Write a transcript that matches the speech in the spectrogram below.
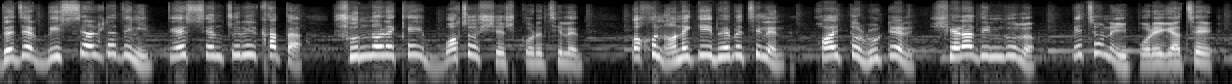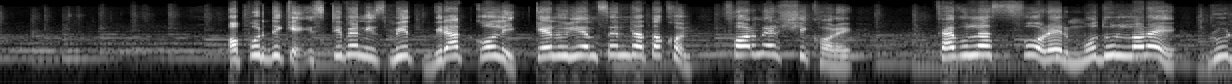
দু হাজার বিশ সালটা তিনি টেস্ট সেঞ্চুরির খাতা শূন্য রেখেই বছর শেষ করেছিলেন। তখন অনেকেই ভেবেছিলেন হয়তো রুটের সেরা দিনগুলো পেছনেই পড়ে গেছে। অপরদিকে স্টিভেন স্মিথ, বিরাট কোহলি, কেন উইলিয়ামসনরা তখন ফর্মের শিখরে। ফ্যাবুলাস ফোর এর মধুর লড়াইয়ে রুট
